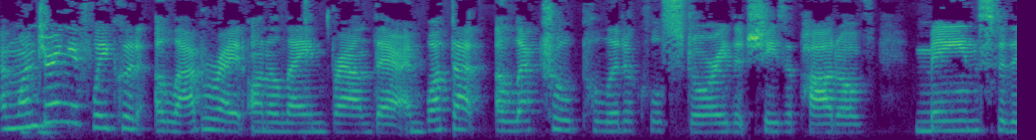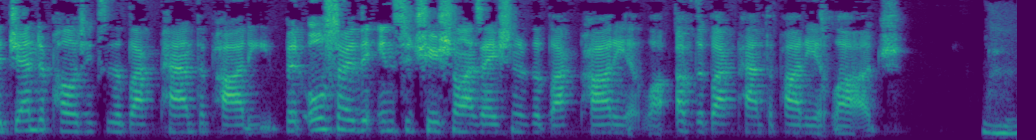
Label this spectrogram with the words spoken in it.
I'm wondering if we could elaborate on Elaine Brown there and what that electoral political story that she's a part of means for the gender politics of the Black Panther Party, but also the institutionalization of the Black Party at of the Black Panther Party at large. Mm-hmm.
